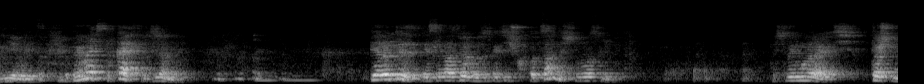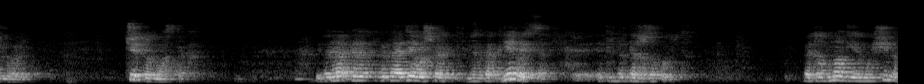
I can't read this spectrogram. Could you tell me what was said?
гневается. Понимаете, это кайф определенный. Первый признак, если вас дергают за косичку пацан, значит он вас любит. То есть вы ему нравитесь. Точно говорю. Что это у вас так? И когда, когда, когда девушка иногда гневается, это даже заходит. Поэтому многие мужчины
